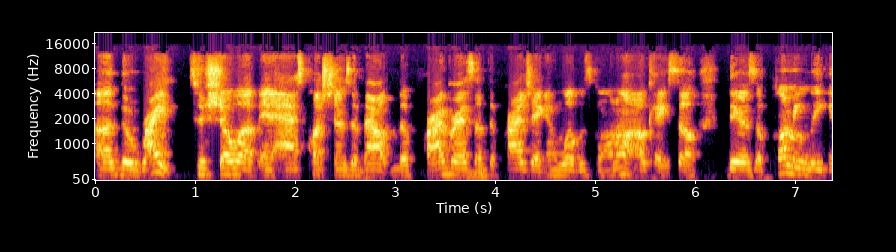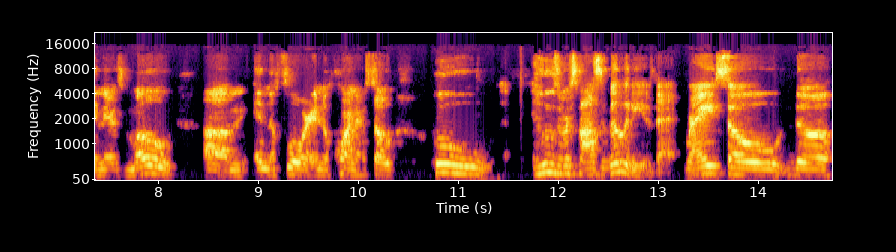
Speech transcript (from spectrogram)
uh, the right to show up and ask questions about the progress of the project and what was going on. Okay, so there's a plumbing leak and there's mold um, in the floor in the corner. So who whose responsibility is that, right? So the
